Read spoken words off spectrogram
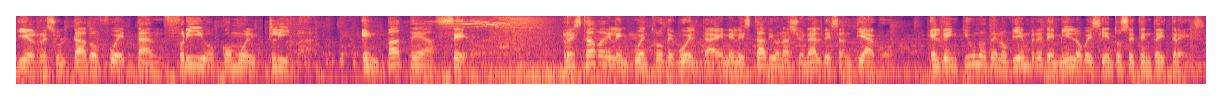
y el resultado fue tan frío como el clima, empate a cero. Restaba el encuentro de vuelta en el Estadio Nacional de Santiago el 21 de noviembre de 1973.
